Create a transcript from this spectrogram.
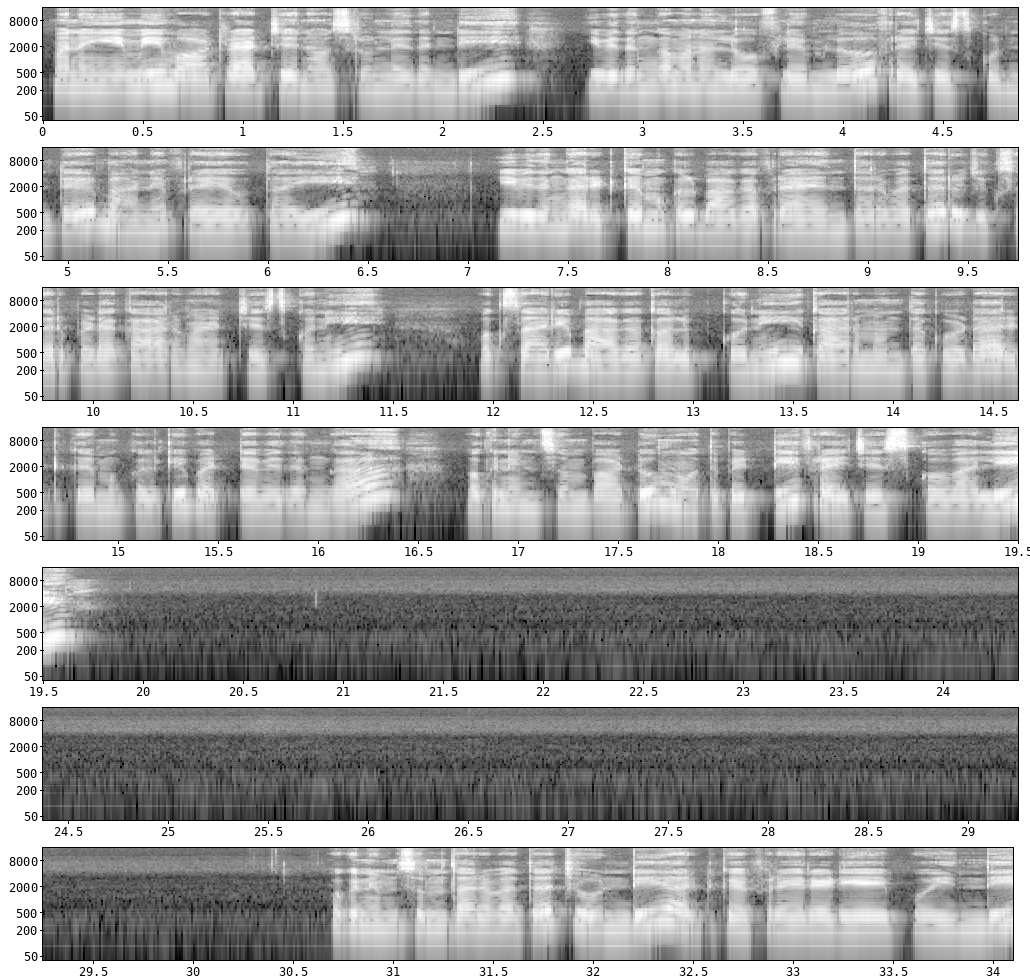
మనం ఏమీ వాటర్ యాడ్ చేయని అవసరం లేదండి. ఈ విధంగా మనం లో ఫ్లేమ్లో ఫ్రై చేసుకుంటే బాగానే ఫ్రై అవుతాయి. ఈ విధంగా అరటికాయ ముక్కలు బాగా ఫ్రై అయిన తర్వాత రుచికి సరిపడా కారం యాడ్ చేసుకొని ఒకసారి బాగా కలుపుకొని ఈ కారం అంతా కూడా అరటికాయ ముక్కలకి పట్టే విధంగా ఒక నిమిషం పాటు మూత పెట్టి ఫ్రై చేసుకోవాలి. ఒక నిమిషం తర్వాత చూడండి అరటికాయ ఫ్రై రెడీ అయిపోయింది.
